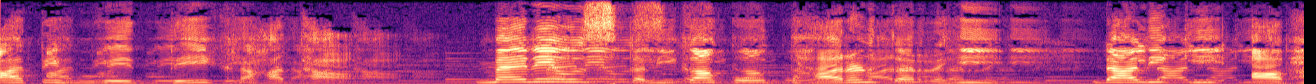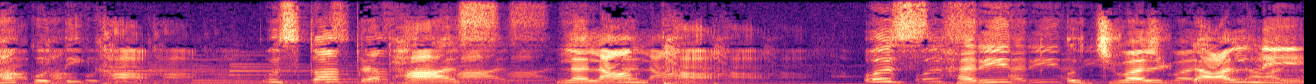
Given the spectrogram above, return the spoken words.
आते हुए देख रहा था। मैंने उस कलिका को धारण कर रही डाली की आभा को देखा। उसका प्रभास ललाम था। उस हरित उज्जवल डाल ने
